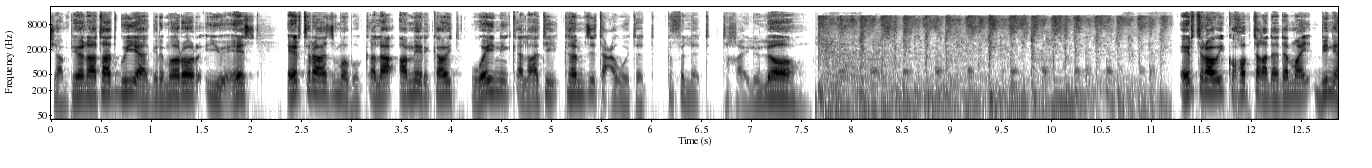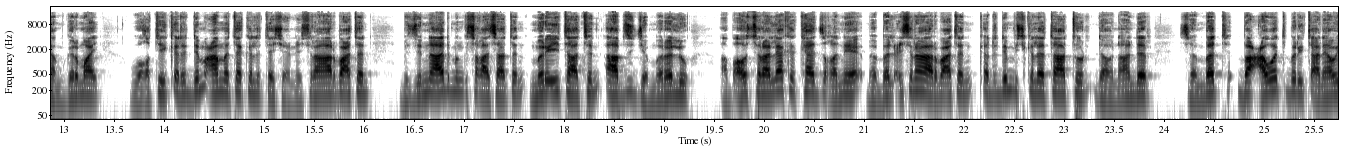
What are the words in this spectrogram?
ሻምፒዮናታት ጉያ እግሪ መሮር ዩኤስ ኤርትራ ዝመቦቀላ ኣሜሪካዊት ወይኒ ቀላቲ ከምዝተዓወተት ክፍለጥ ተኻኢሉ ኣሎ ኤርትራዊ ኮኸብ ተቀዳዳማይ ቢንያም ግርማይ ወቕቲ ቅድድም ዓመተ 224 ብዝነኣድ ምንቅስቓሳትን ምርኢታትን ኣብ ዝጀመረሉ ኣብ ኣውስትራልያ ክካየድ ዝቐንየ መበል 24 ቅድድም ብሽክለታ ቱር ዳውናንደር ሰንበት ብዓወት ብሪጣንያዊ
